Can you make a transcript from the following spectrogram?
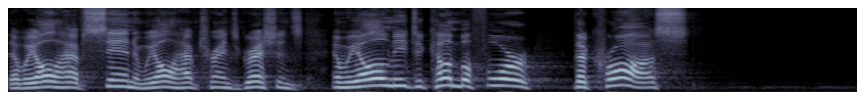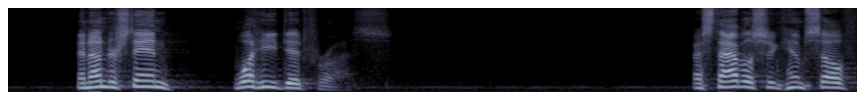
That we all have sin and we all have transgressions, and we all need to come before the cross and understand what he did for us. Establishing himself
